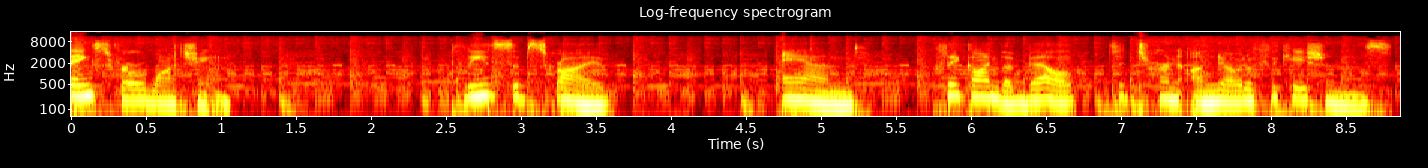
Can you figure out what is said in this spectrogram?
Thanks for watching. Please subscribe and click on the bell to turn on notifications.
